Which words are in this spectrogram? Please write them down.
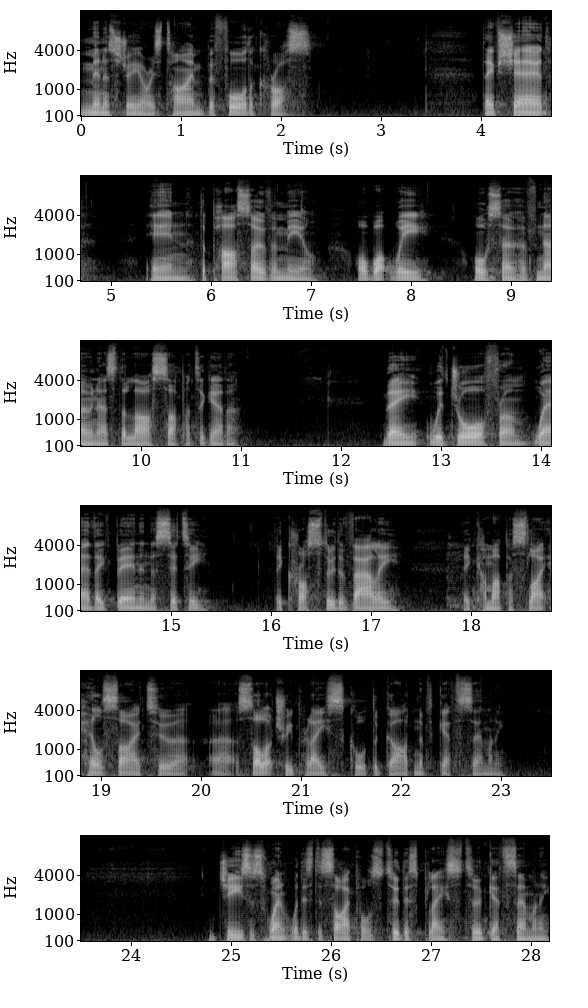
ministry or his time before the cross, they've shared in the Passover meal, or what we also have known as the Last Supper together. They withdraw from where they've been in the city, they cross through the valley, they come up a slight hillside to a, a solitary place called the Garden of Gethsemane. Jesus went with his disciples to this place, to Gethsemane.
